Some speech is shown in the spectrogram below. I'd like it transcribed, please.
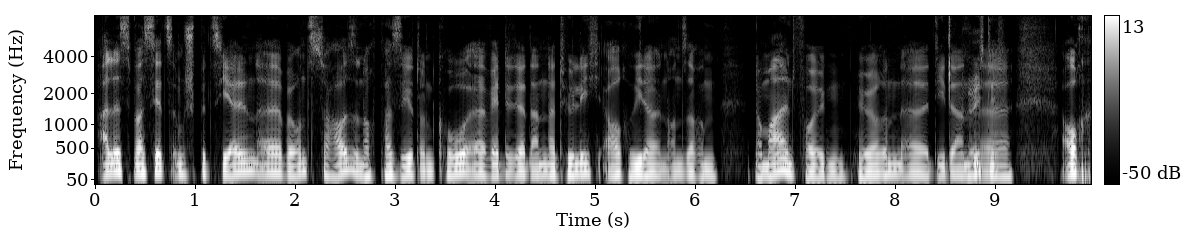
alles, was jetzt im Speziellen äh, bei uns zu Hause noch passiert und Co., werdet ihr dann natürlich auch wieder in unseren normalen Folgen hören, die dann auch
